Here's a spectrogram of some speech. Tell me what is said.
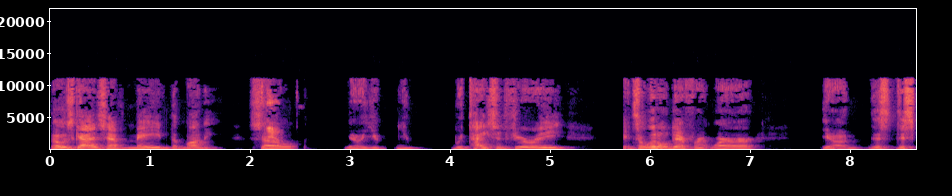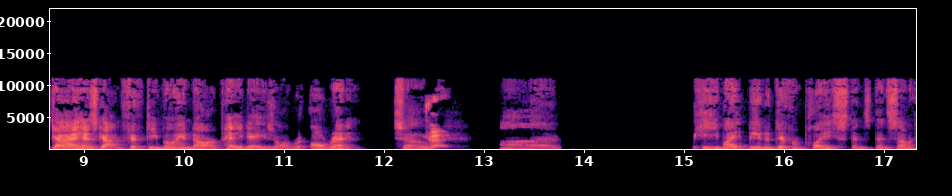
those guys have made the money. So, yeah. you know, you you with Tyson Fury, it's a little different where, you know, this this guy has gotten fifty million dollar paydays al- already. So, right. uh, he might be in a different place than than some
